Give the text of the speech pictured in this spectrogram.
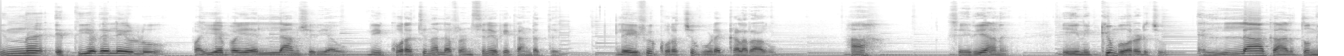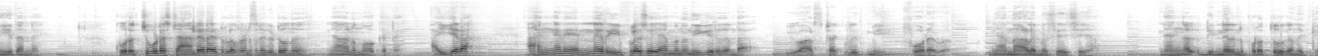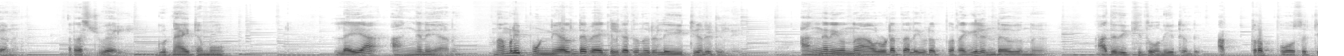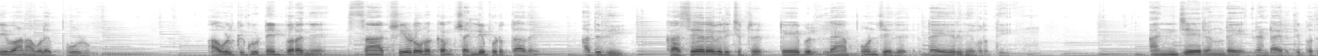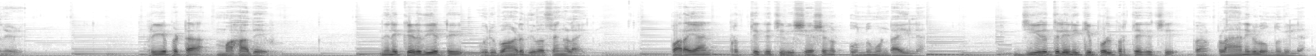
ഇന്ന് എത്തിയതല്ലേ ഉള്ളൂ? പയ്യെ പയ്യെ എല്ലാം ശരിയാവും. നീ കുറച്ച് നല്ല ഫ്രണ്ട്സിനെയൊക്കെ കണ്ടെത്ത്. ലൈഫ് കുറച്ചുകൂടെ കളറാകും. ആ ശരിയാണ്. എനിക്കും ബോറടിച്ചു. എല്ലാ കാലത്തും നീ തന്നെ. കുറച്ചുകൂടെ സ്റ്റാൻഡേർഡ് ആയിട്ടുള്ള ഫ്രണ്ട്സിനെ കിട്ടുമെന്ന് ഞാനും നോക്കട്ടെ. അയ്യടാ അങ്ങനെ എന്നെ റീപ്ലേസ് ചെയ്യാമെന്ന് നീ കരുതണ്ട. You are struck with me forever ഞാൻ നാളെ മെസ്സേജ് ചെയ്യാം. ഞങ്ങൾ ഡിന്നറിന് പുറത്തു പോകാൻ നിൽക്കുകയാണ്. Rest well good night Ammu. Laya അങ്ങനെയാണ്. നമ്മൾ ഈ പുണ്യാളിന്റെ ബാക്കിൽ കത്തുന്ന ഒരു ലൈറ്റ് കണ്ടിട്ടില്ലേ? അങ്ങനെയൊന്നും അവളുടെ തലയുടെ പിറകിലുണ്ടാവുമെന്ന് അതിഥിക്ക് തോന്നിയിട്ടുണ്ട്. അത്ര പോസിറ്റീവാണ് അവൾ എപ്പോഴും. അവൾക്ക് ഗുഡ് നൈറ്റ് പറഞ്ഞ് സാക്ഷിയുടെ ഉറക്കം ശല്യപ്പെടുത്താതെ അതിഥി കസേര വലിച്ചിട്ട് ടേബിൾ ലാപ്പ് ഓൺ ചെയ്ത് ഡയറി നിവർത്തി. അഞ്ച് രണ്ട് രണ്ടായിരത്തി പതിനേഴ് പ്രിയപ്പെട്ട മഹാദേവ് നിനക്കെഴുതിയിട്ട് ഒരുപാട് ദിവസങ്ങളായി. പറയാൻ പ്രത്യേകിച്ച് വിശേഷങ്ങൾ ഒന്നും ഉണ്ടായില്ല ജീവിതത്തിൽ എനിക്കിപ്പോൾ പ്രത്യേകിച്ച് പ്ലാനുകളൊന്നുമില്ല.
